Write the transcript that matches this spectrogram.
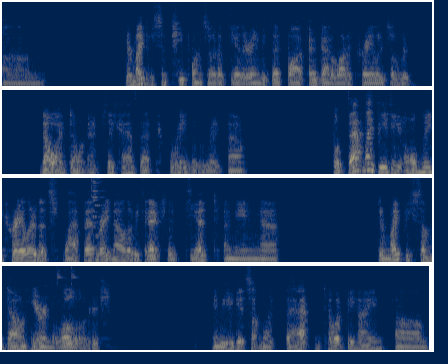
Um, there might be some cheap ones out at the other end because I bought, I've got a lot of trailers over. No, I don't actually have that trailer right now. So that might be the only trailer that's flatbed right now that we could actually get. I mean, uh, there might be some down here in the low loaders. And we could get something like that and tow it behind. Um,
